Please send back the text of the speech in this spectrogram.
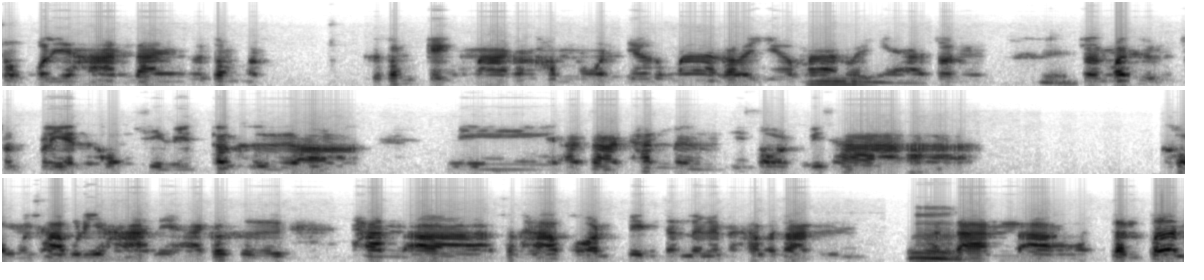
จบบริหารได้คือต้องแบบคือต้องเก่งมากอะคำนวณเยอะมากอะไรเยอะมากอะไรเงี้ยฮะจนอืมจนมาถึงจุดเปลี่ยนของชีวิตก็คืออ่ามีอาจารย์ท่านหนึ่งที่สอนวิชาอ่าของวิชาบริหารเนี่ยฮะก็คือท่านอ่าสถาพรปิ่นเจริญนะครับ อาจารย์อืมอาจารย์อ่าจันเติ้ล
